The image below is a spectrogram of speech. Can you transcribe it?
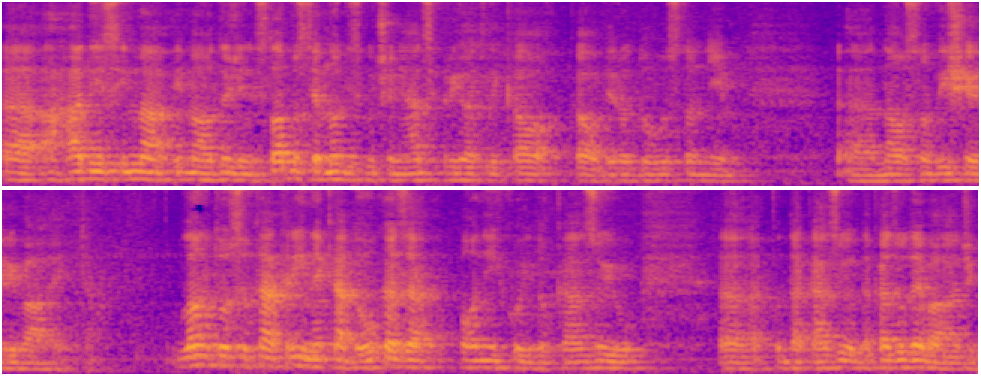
a hadis ima, ima određene slabosti, a mnogi skučenjaci prihvatili kao, kao vjerodostojnim e, na osnovu više rivajeta. Uglavnom, to su ta tri neka dokaza onih koji dokazuju e, da kazuju, da kazuju da je vađib.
